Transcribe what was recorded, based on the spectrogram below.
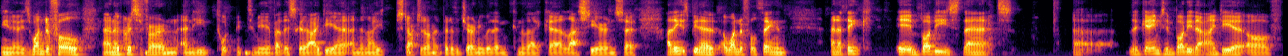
you know is wonderful. I know Christopher, and, and he talked to me about this idea, and then I started on a bit of a journey with him, kind of like uh, last year, and so I think it's been a, a, wonderful thing, and and I think it embodies that. Uh, the games embody that idea of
